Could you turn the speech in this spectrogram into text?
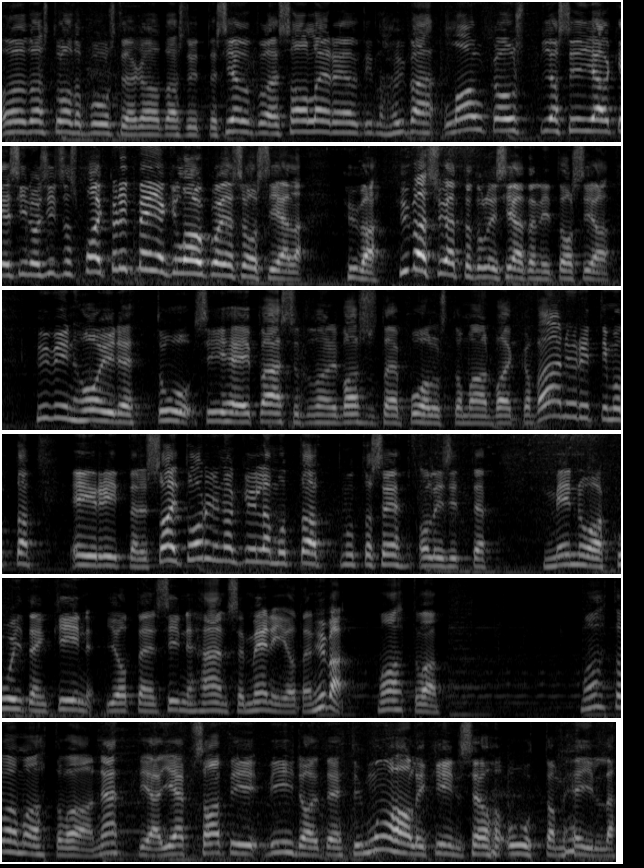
otetaan tuolta boostia ja katsotaan nyt. Sieltä tulee Salereeltilta hyvä laukaus. Ja sen jälkeen siinä on siis paikka nyt meidänkin laukoon ja se on siellä. Hyvä. Hyvä syöttö tuli sieltä, niin tosiaan hyvin hoidettu. Siihen ei päässyt tota, niin vastustaja puolustamaan, vaikka vähän yritti, mutta ei riittänyt. Sai torjunnan kyllä, mutta, mutta se oli sitten menoa kuitenkin, joten sinnehän se meni, joten hyvä. Mahtavaa. Mahtavaa, mahtavaa. Nättiä. Jep, saatiin vihdoin tehty maalikin. Se on uutta meillä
